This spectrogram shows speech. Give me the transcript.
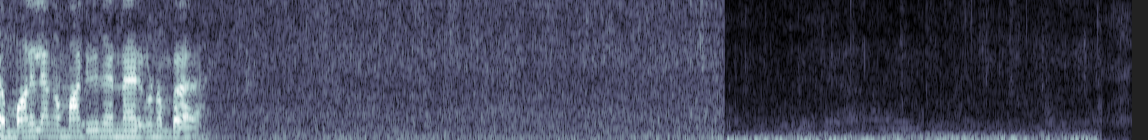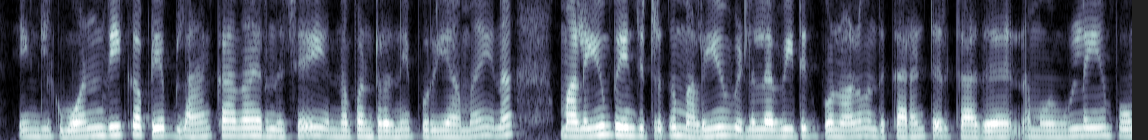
இந்த மலையில் அங்கே மாட்டிருந்தா என்ன இருக்கும் நம்ம? எங்களுக்கு ஒன் வீக் அப்படியே பிளாங்காக தான் இருந்துச்சு. என்ன பண்ணுறதுனே புரியாமல் ஏன்னா மழையும் பெஞ்சிட்ருக்கு மழையும் விடலை. வீட்டுக்கு போனாலும் வந்து கரண்ட் இருக்காது. நம்ம உள்ளேயும் போக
